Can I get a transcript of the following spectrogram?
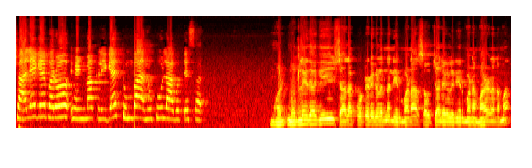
ಶಾಲೆಗೆ ಬರೋ ಹೆಣ್ಮಕ್ಳಿಗೆ ತುಂಬಾ ಅನುಕೂಲ ಆಗುತ್ತೆ ಸರ್. ಮೊದ್- ಮೊದಲನೇದಾಗಿ ಶಾಲಾ ಕೊಠಡಿಗಳನ್ನು ನಿರ್ಮಾಣ, ಶೌಚಾಲಯಗಳ ನಿರ್ಮಾಣ ಮಾಡೋಣಮ್ಮ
